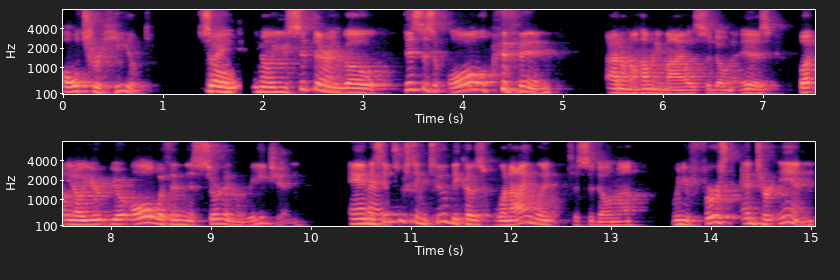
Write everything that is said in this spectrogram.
ultra healed. So right. you know, you sit there and go, this is all within. I don't know how many miles Sedona is, but you know, you're you're all within this certain region. And right. it's interesting too because when I went to Sedona, when you first enter in,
